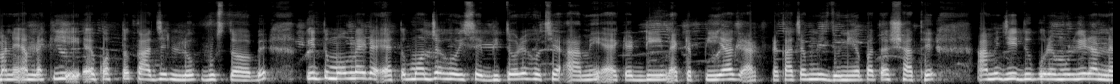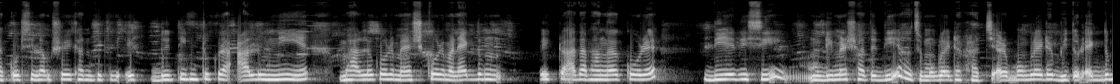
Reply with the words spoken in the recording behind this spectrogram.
মানে আমরা কি, কত কাজের লোক বুঝতে হবে। কিন্তু মোগলাইটা এত মজা হয়েছে ভিতরে হচ্ছে আমি একটা ডিম, একটা পেঁয়াজ আর একটা কাঁচামরিচ, ধনিয়া পাতার সাথে আমি যে দুপুরে মুরগি রান্না করছিলাম, সেইখান থেকে দুই, তিন টুকরা আলু নিয়ে ভালো করে ম্যাশ করে মানে একদম একটু আদা ভাঙা করে দিয়ে দিছি, ডিমের সাথে দিয়ে হচ্ছে মোগলাইটা ভাজছি। আর মোগলাইটার ভিতর একদম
